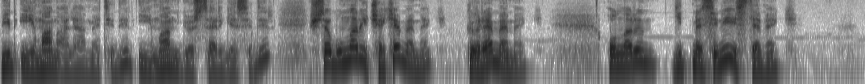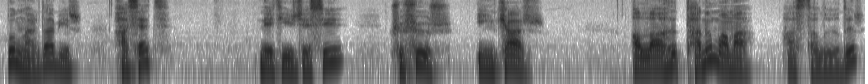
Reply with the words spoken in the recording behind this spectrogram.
bir iman alametidir, iman göstergesidir. İşte bunları çekememek, görememek, onların gitmesini istemek bunlar da bir haset neticesi küfür, inkar, Allah'ı tanımama hastalığıdır.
